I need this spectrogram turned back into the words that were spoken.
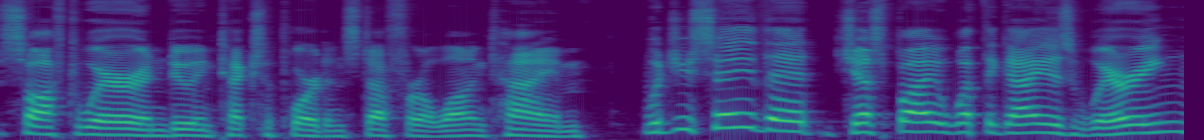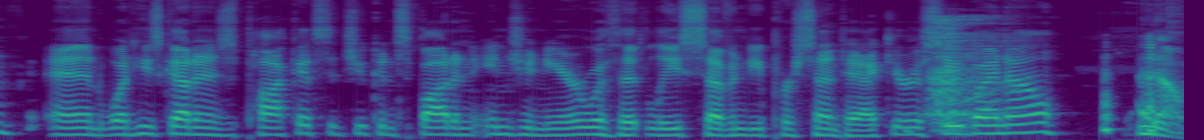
software and doing tech support and stuff for a long time. Would you say that just by what the guy is wearing and what he's got in his pockets that you can spot an engineer with at least 70% accuracy by now? No,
